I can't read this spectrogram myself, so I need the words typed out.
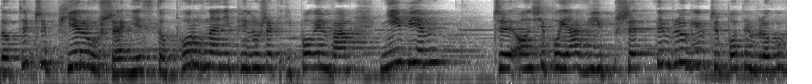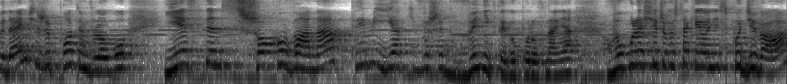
Dotyczy pieluszek, jest to porównanie pieluszek i powiem Wam, nie wiem czy on się pojawi przed tym vlogiem, czy po tym vlogu. Wydaje mi się, że po tym vlogu jestem zszokowana tym, jaki wyszedł wynik tego porównania. W ogóle się czegoś takiego nie spodziewałam,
